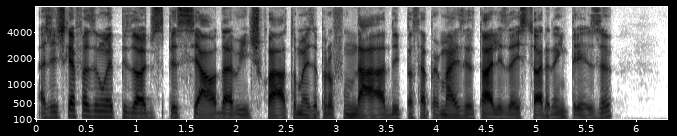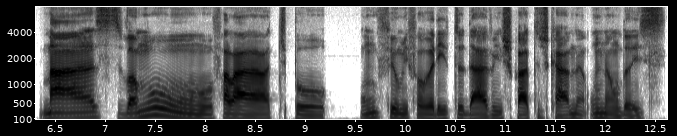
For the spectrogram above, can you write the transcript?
A gente quer fazer um episódio especial da 24, mais aprofundado e passar por mais detalhes da história da empresa. Mas vamos falar, tipo, um filme favorito da 24 de cada? Um não, dois.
